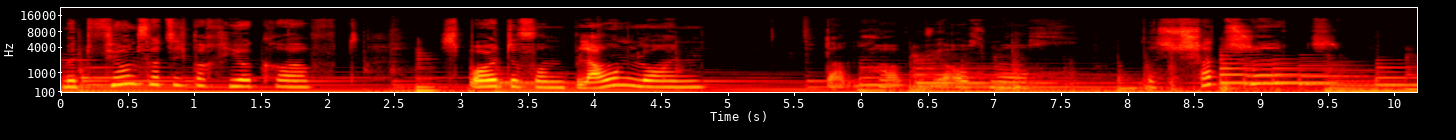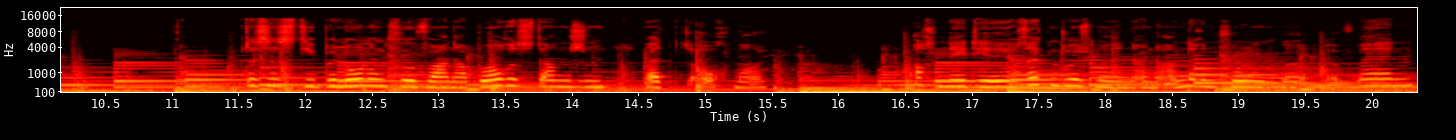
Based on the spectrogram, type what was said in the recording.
mit 44 Parierkraft. Das Beute von blauen Leunen. Dann haben wir auch noch das Schatzschild das ist die Belohnung für Warner Boris Dungeon. Werdet auch mal. Ach nee, direkt durch mal in einer anderen Folge erwähnen.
